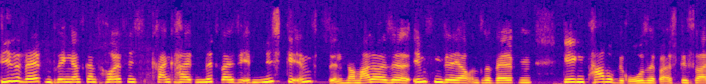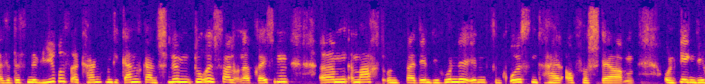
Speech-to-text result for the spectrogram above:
Diese Welpen bringen ganz, ganz häufig Krankheiten mit, weil sie eben nicht geimpft sind. Normalerweise impfen wir ja unsere Welpen gegen Parvovirose beispielsweise. Das ist eine Viruserkrankung, die ganz, ganz schlimm Durchfall und Erbrechen ähm, macht und bei dem die Hunde eben zum größten Teil auch versterben. Und gegen, die,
